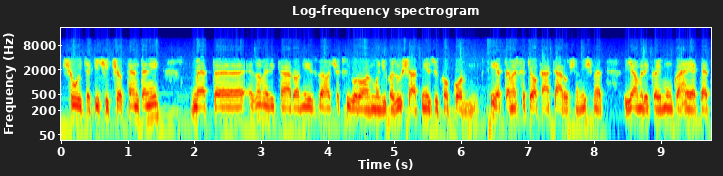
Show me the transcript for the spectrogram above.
súlyt egy kicsit csökkenteni, mert eh, ez Amerikára nézve, ha csak szigorúan mondjuk az USA-t nézzük, akkor értelmezhető akár károsan is, mert ugye amerikai munkahelyeket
